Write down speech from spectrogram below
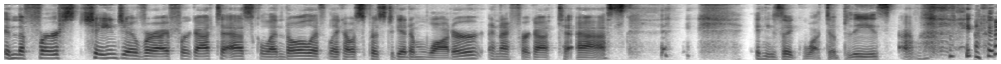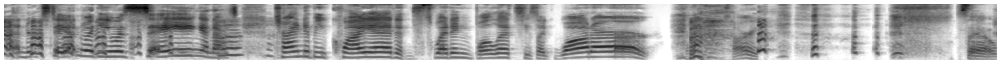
In the first changeover, I forgot to ask Lendl if, like, I was supposed to get him water, and I forgot to ask. and he's like, "Water, please." I, I couldn't understand what he was saying, and I was trying to be quiet and sweating bullets. He's like, "Water." Sorry. so,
